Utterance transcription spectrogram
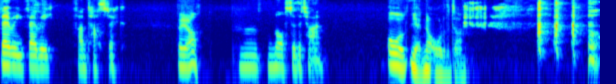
very very fantastic They are. most of the time All yeah, not all of the time.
